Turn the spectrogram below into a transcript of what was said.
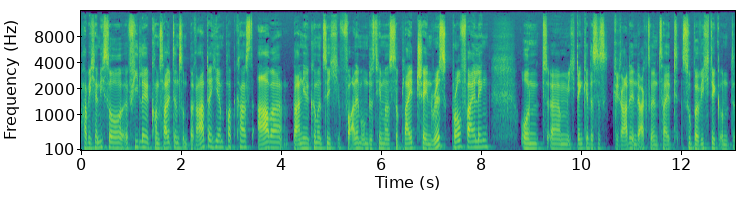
habe ich ja nicht so viele Consultants und Berater hier im Podcast, aber Daniel kümmert sich vor allem um das Thema Supply Chain Risk Profiling. Und ähm, ich denke, das ist gerade in der aktuellen Zeit super wichtig und äh,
